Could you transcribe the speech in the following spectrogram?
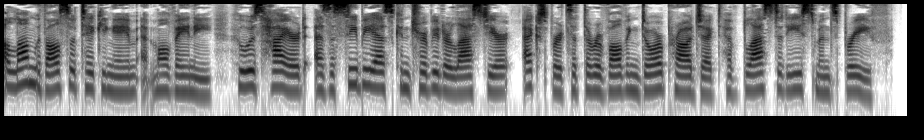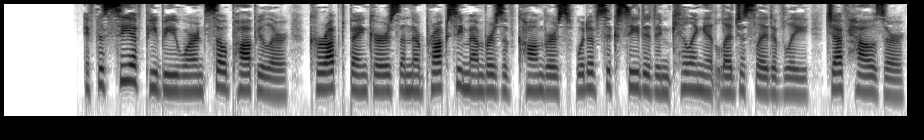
along with also taking aim at Mulvaney, who was hired as a CBS contributor last year. Experts at the Revolving Door Project have blasted Eastman's brief. If the CFPB weren't so popular, corrupt bankers and their proxy members of Congress would have succeeded in killing it legislatively, Jeff Hauser,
